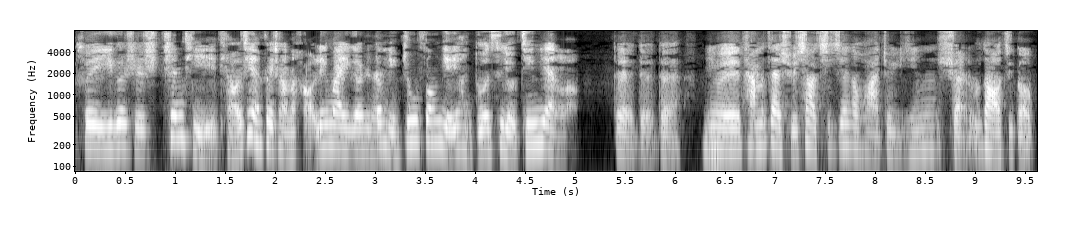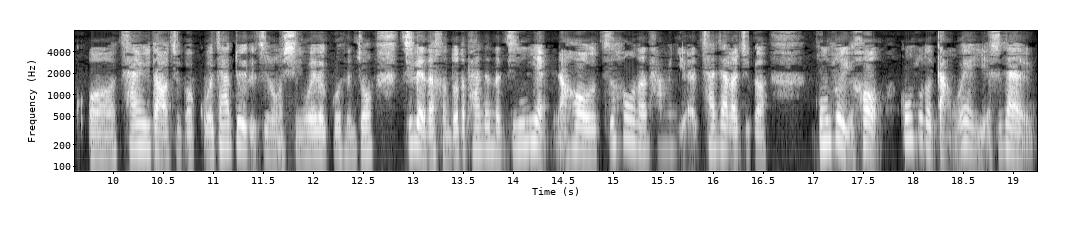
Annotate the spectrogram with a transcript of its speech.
所以一个是身体条件非常的好，另外一个是登顶珠峰也有很多次有经验了。对对对，因为他们在学校期间的话，就已经选入到这个呃参与到这个国家队的这种行为的过程中，积累了很多的攀登的经验。然后之后呢，他们也参加了这个工作以后，工作的岗位也是在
